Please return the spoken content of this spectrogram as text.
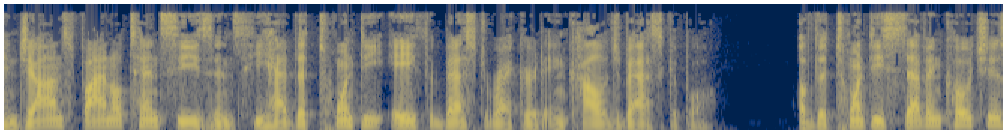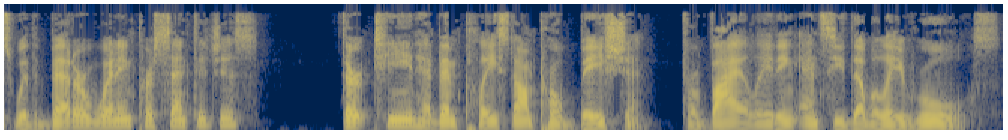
in John's final 10 seasons, he had the 28th best record in college basketball. Of the 27 coaches with better winning percentages, 13 had been placed on probation for violating NCAA rules.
